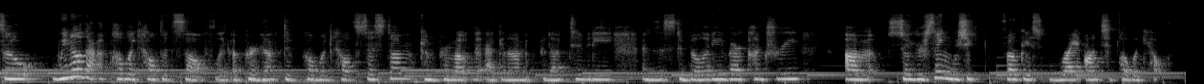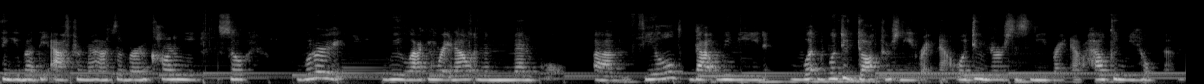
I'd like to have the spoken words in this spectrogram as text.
So, we know that public health itself, like a productive public health system, can promote the economic productivity and the stability of our country. Um, so, you're saying we should focus right onto public health, thinking about the aftermath of our economy. So, what are we lacking right now in the medical um, field that we need what what do doctors need right now what do nurses need right now how can we help them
